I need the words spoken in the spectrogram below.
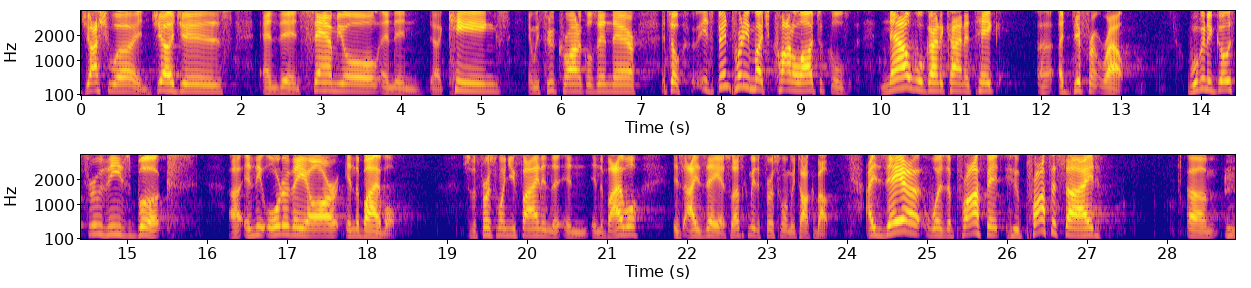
Joshua and Judges and then Samuel, and then uh, Kings, and we threw Chronicles in there. And so it's been pretty much chronological. Now we're going to kind of take a, a different route. We're going to go through these books uh, in the order they are in the Bible. So the first one you find in the, in, in the Bible is Isaiah. So that's going to be the first one we talk about. Isaiah was a prophet who prophesied um,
